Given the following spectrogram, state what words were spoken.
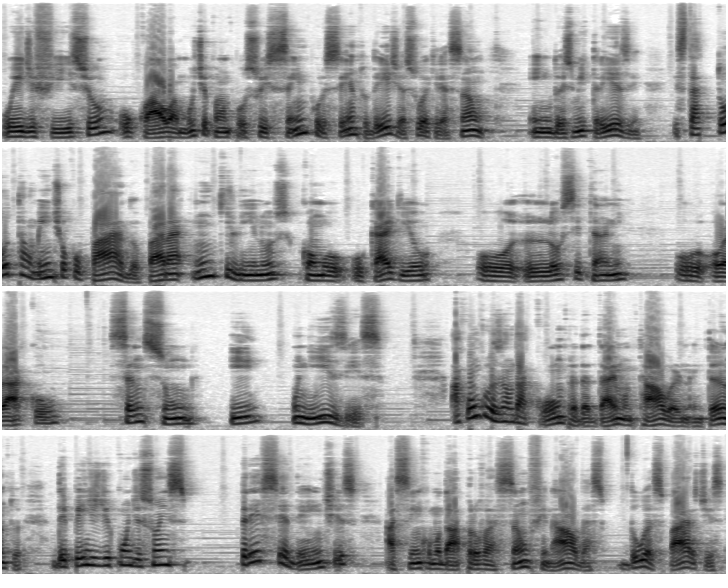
o edifício, o qual a Multiplan possui 100% desde a sua criação, em 2013, está totalmente ocupado para inquilinos como o Cargill, o L'Occitane, o Oracle, Samsung e Unisys. A conclusão da compra da Diamond Tower, no entanto, depende de condições precedentes, assim como da aprovação final das duas partes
